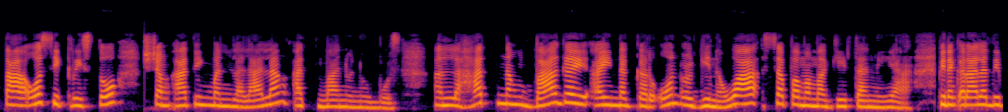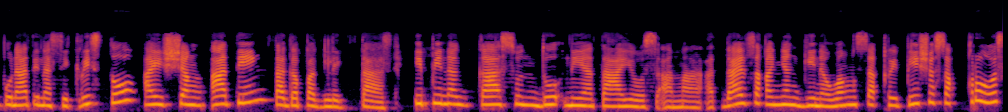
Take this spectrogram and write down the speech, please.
tao si Kristo, siyang ating manlalalang at manunubos. Ang lahat ng bagay ay nagkaroon or ginawa sa pamamagitan niya. Pinag-aralan din po natin na si Kristo ay siyang ating tagapagligtas. Ipinagkasundo niya tayo sa Ama at dahil sa kanyang ginawang sakripisyo sa krus,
